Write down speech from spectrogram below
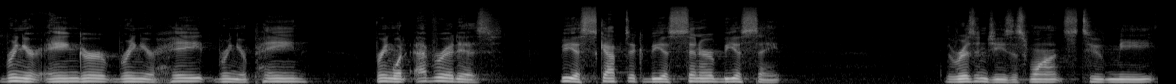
Bring your anger, bring your hate, bring your pain, bring whatever it is. Be a skeptic, be a sinner, be a saint. The risen Jesus wants to meet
